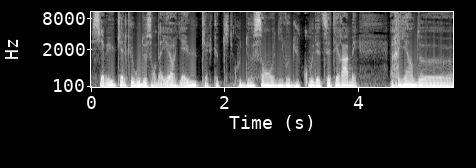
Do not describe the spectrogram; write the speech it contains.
s'il y avait eu quelques gouttes de sang. D'ailleurs, il y a eu quelques petites gouttes de sang au niveau du coude, etc. Mais rien de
